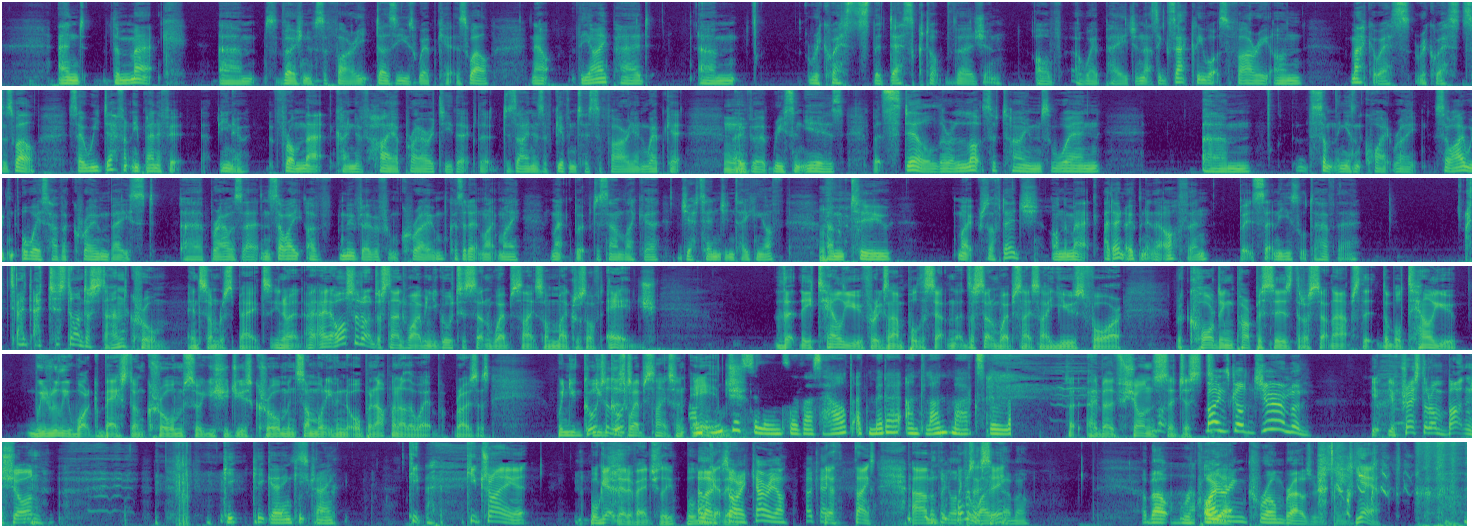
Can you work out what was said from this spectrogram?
and the Mac um, version of Safari does use WebKit as well. Now, the iPad um, requests the desktop version of a web page, and that's exactly what Safari on macOS requests as well. So we definitely benefit, you know, from that kind of higher priority that, that designers have given to Safari and WebKit over recent years. But still, there are lots of times when um, something isn't quite right. So I would always have a Chrome-based uh, browser, and so I, I've moved over from Chrome because I don't like my MacBook to sound like a jet engine taking off, um, to Microsoft Edge on the Mac. I don't open it that often, but it's certainly useful to have there. I, I, I just don't understand Chrome in some respects. You know, I, I also don't understand why when you go to certain websites on Microsoft Edge, that they tell you, for example, the certain there's certain websites I use for recording purposes. There are certain apps that, that will tell you we really work best on Chrome, so you should use Chrome, and some won't even open up on other web browsers. When you go to those websites on Aan Edge, enige lente was held at midden aan het landmarksveld. so I believe Shaun's uh, just Mine's gone German. you, you've pressed the wrong button, Shaun. Keep keep going, keep trying. Keep keep trying it. We'll get there eventually. We'll, we'll Hello, get there. sorry, carry on. Okay. Yeah, thanks. Um, Nothing what like was a I live saying? demo. About oh, requiring Chrome browsers. Yeah.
